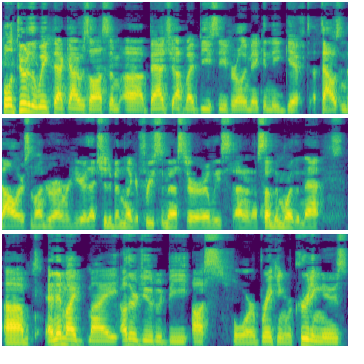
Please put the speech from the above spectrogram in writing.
Well, due to the week, that guy was awesome. Uh, bad job by BC for only making the gift thousand dollars of Under Armour gear. That should have been like a free semester, or at least I don't know something more than that. Um, and then my my other dude would be us for breaking recruiting news.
